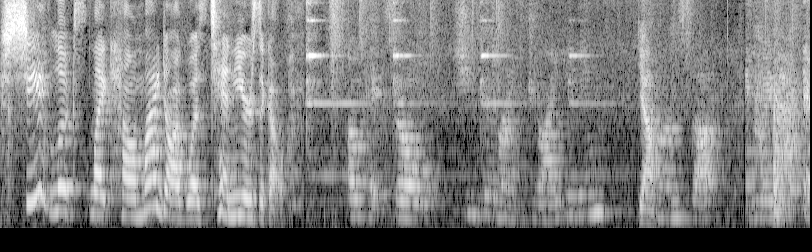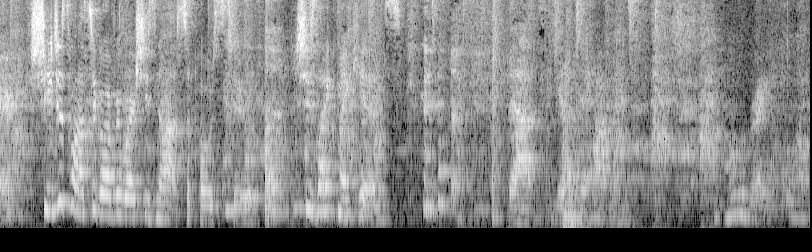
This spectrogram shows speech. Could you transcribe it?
She looks like how my dog was 10 years ago. Okay, so she's been like dry heaving Yeah. nonstop. And way back there. She just wants to go everywhere she's not supposed to. She's like my kids. That's, yeah, that happens. All right, well, I'm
